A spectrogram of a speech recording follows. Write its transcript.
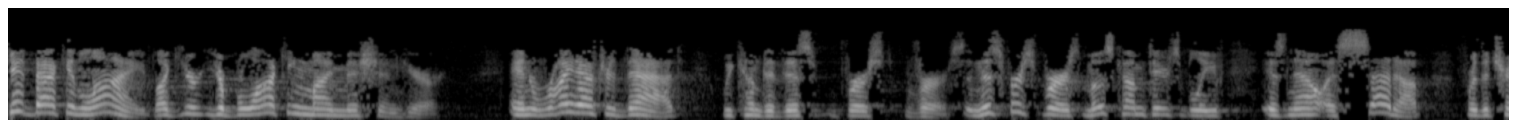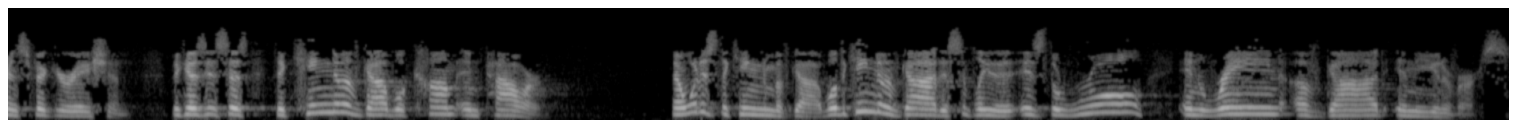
Get back in line. Like you're, you're blocking my mission here. And right after that, we come to this first verse. And this first verse, most commentators believe, is now a setup for the transfiguration because it says, The kingdom of God will come in power. Now, what is the kingdom of God? Well, the kingdom of God is simply the, is the rule and reign of God in the universe.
